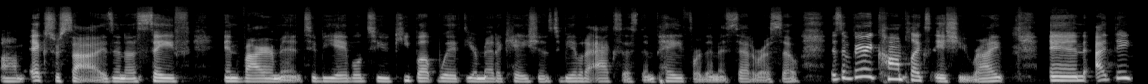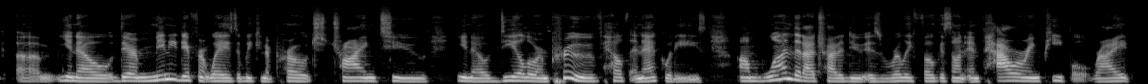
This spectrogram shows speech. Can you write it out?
um, exercise in a safe environment to be able to keep up with your medications to be able to access them pay for them etc so it's a very complex issue right? And i think um, you know there are many different ways that we can approach trying to you know deal or improve health inequities. Um, one that i try to do is really focus on empowering people right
